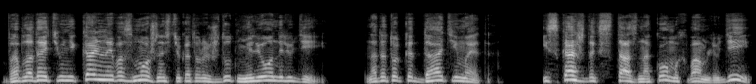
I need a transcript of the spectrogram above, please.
вы обладаете уникальной возможностью, которой ждут миллионы людей. Надо только дать им это. Из каждых ста знакомых вам людей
